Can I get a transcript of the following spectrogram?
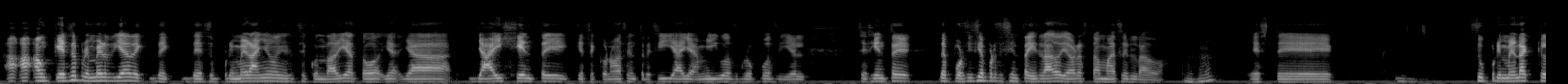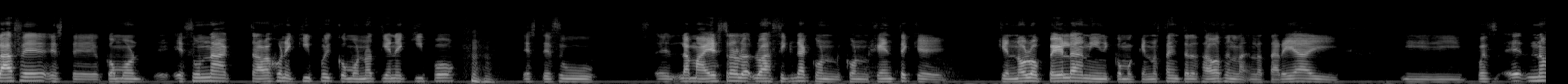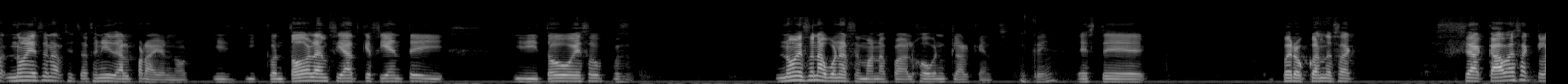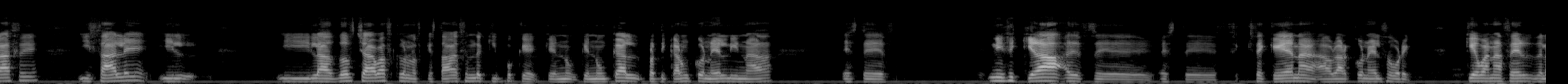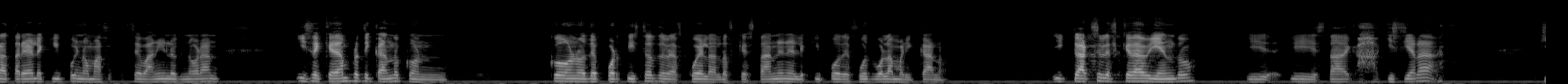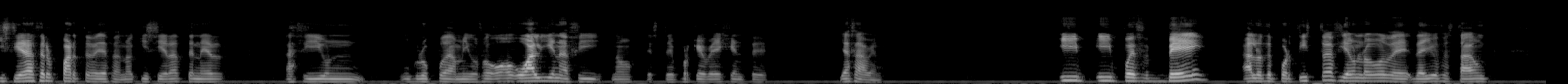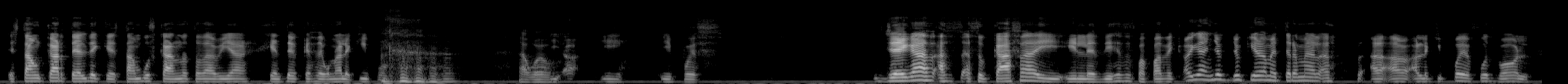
aunque es el primer día de, su primer año en secundaria, todo, ya, ya, hay gente que se conoce entre sí, ya hay amigos, grupos, y él se siente, de por sí siempre se siente aislado y ahora está más aislado. Este, su primera clase, este, como es un trabajo en equipo y como no tiene equipo, este, su, eh, la maestra lo, asigna con, con gente que, que no lo pelan y como que no están interesados en la, tarea y, pues eh, no, no es una situación ideal para él, ¿no? Y, con toda la ansiedad que siente y, todo eso, pues no es una buena semana para el joven Clark Kent. Este, pero cuando se, se acaba esa clase y sale y, y las dos chavas con las que estaba haciendo equipo que, que, que nunca practicaron con él ni nada, este, ni siquiera este, este, se quedan a, hablar con él sobre qué van a hacer de la tarea del equipo y nomás se van y lo ignoran y se quedan platicando con, con los deportistas de la escuela, los que están en el equipo de fútbol americano. Y Clark se les queda viendo y, está, ah, quisiera, quisiera ser parte de eso, ¿no? Quisiera tener así un, un grupo de amigos o, alguien así, ¿no? Este, porque ve gente, ya saben. Y, y pues ve a los deportistas y a un lado de, ellos está un, está un cartel de que están buscando todavía gente que se una al equipo. a huevo. Ah, y, y, pues llega a, su casa y, les dice a sus papás de que, oigan, yo, yo quiero meterme al equipo de fútbol.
